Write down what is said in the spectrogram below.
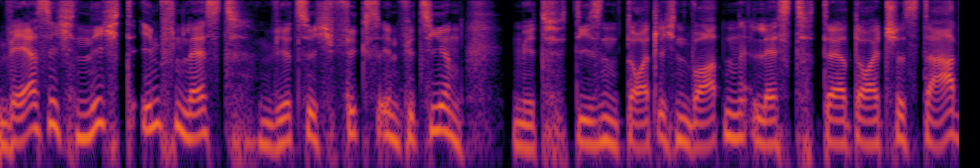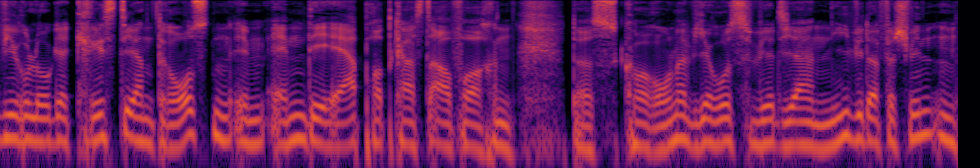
Wer sich nicht impfen lässt, wird sich fix infizieren. Mit diesen deutlichen Worten lässt der deutsche Star-Virologe Christian Drosten im MDR-Podcast aufhorchen. Das Coronavirus wird ja nie wieder verschwinden.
